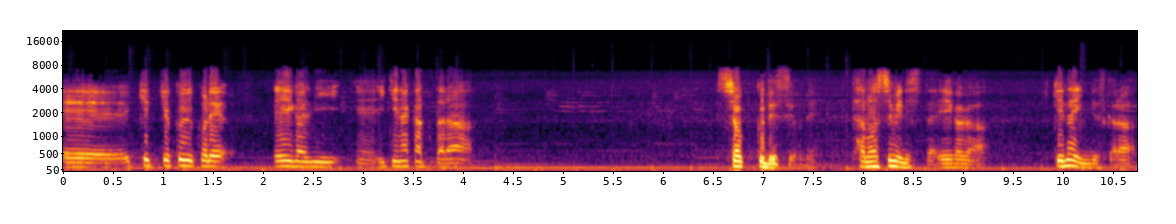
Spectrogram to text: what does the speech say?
えー、結局これ映画に、えー、行けなかったら、ショックですよね。楽しみにしてた映画がいけないんですから、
